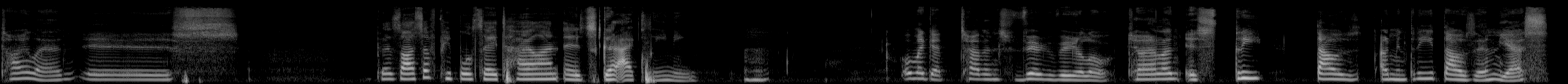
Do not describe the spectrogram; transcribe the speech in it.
Thailand is Because lots of people say Thailand is good at cleaning. Mm-hmm. oh my god, Thailand's very very low. Thailand is three thousand. I mean three thousand, yes,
